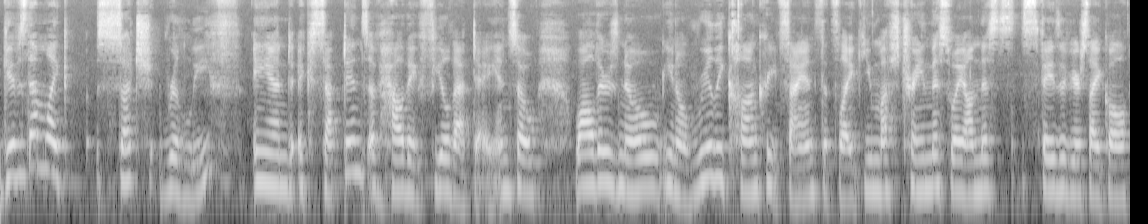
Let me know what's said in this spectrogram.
gives them like such relief and acceptance of how they feel that day. And so while there's no, you know, really concrete science that's like you must train this way on this phase of your cycle,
